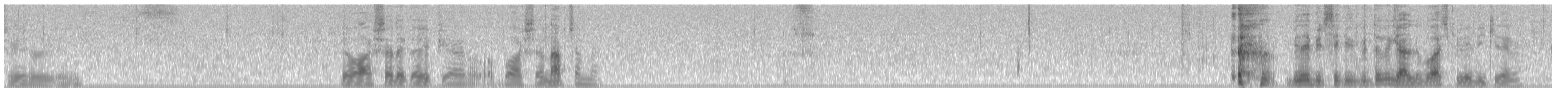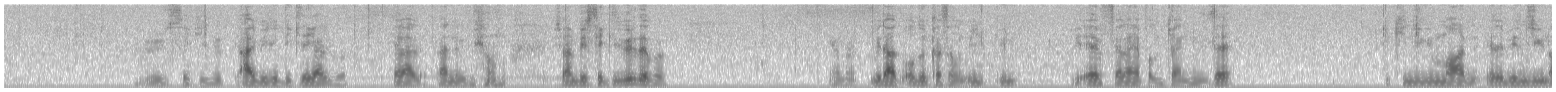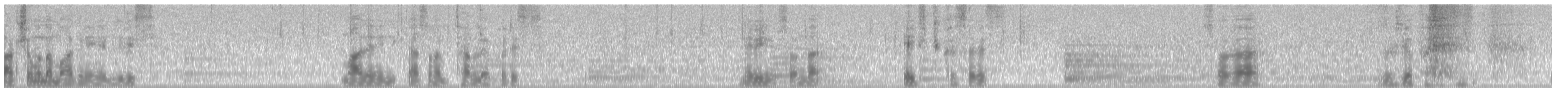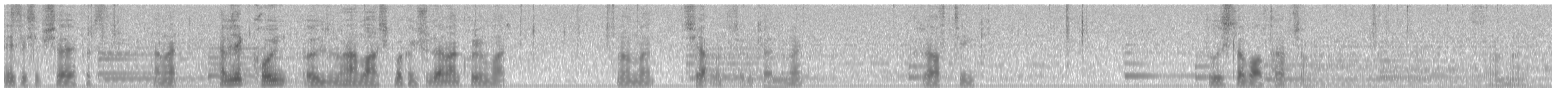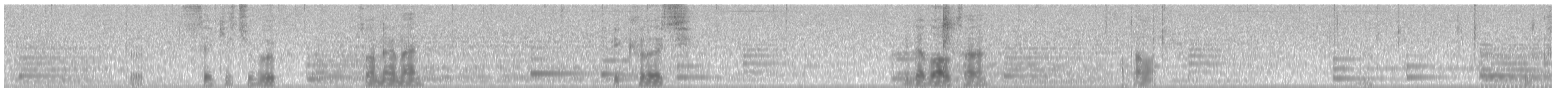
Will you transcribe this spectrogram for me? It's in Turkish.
Şuraya doğru gidelim. Ya bu ağaçlar da garip ya. Bu, ağaçları ne yapacağım ben? bir de 1.8.1'de mi geldi bu aç 1.7.2'de mi? 1.8.1 ay 1.7.2'de geldi bu. Herhalde. Ben de bilmiyorum. Şu an 1.8.1 de bu. Hemen biraz odun kasalım ilk gün. Bir ev falan yapalım kendimize. İkinci gün maden ya da birinci gün akşamı da madene inebiliriz. Maden indikten sonra bir tarla yaparız. Ne bileyim sonra XP kasarız. Sonra zırh yaparız. Neyse işte bir şeyler yaparız. Hemen ha bir de koyun öldürme ha bak bakın şurada hemen koyun var. Hemen şey yapmak istiyorum kendime. Crafting. Kılıçla balta yapacağım. Sonra 4 8 çubuk. Sonra hemen bir kılıç. Bir de balta. Tamam.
